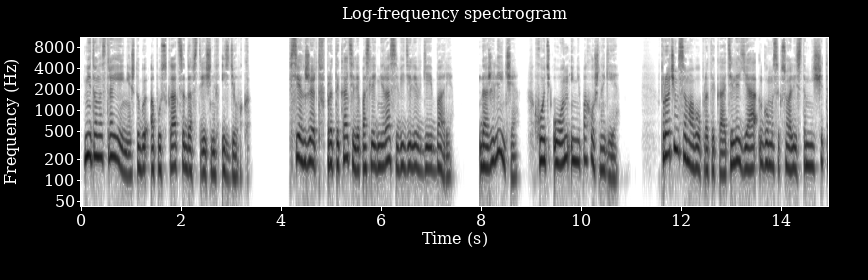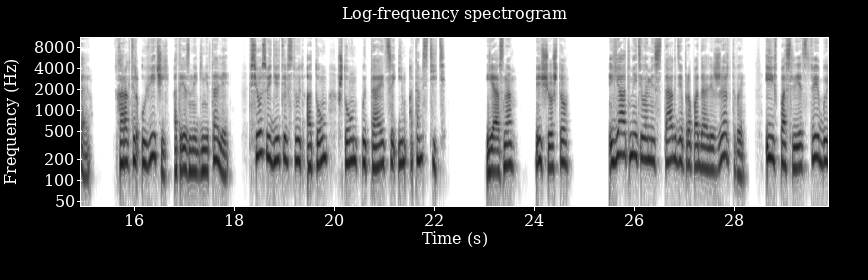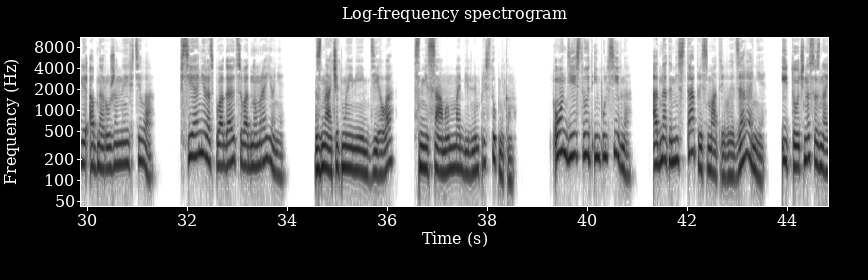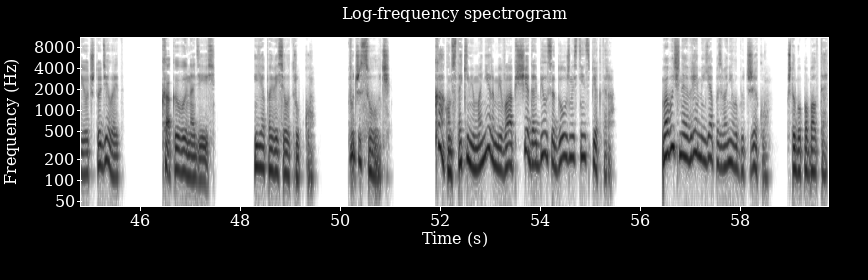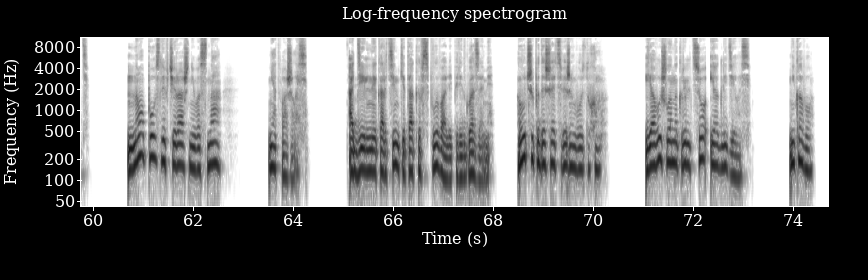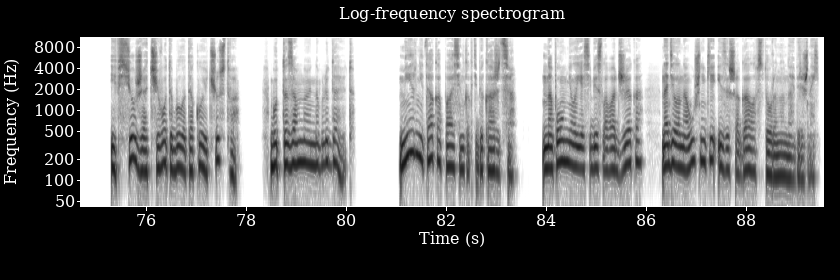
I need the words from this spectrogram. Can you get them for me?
Не то настроение, чтобы опускаться до встречных издевок. Всех жертв протыкателя последний раз видели в гей-баре. Даже Линча, хоть он и не похож на гея. Впрочем, самого протыкателя я гомосексуалистом не считаю. Характер увечий, отрезанной гениталии, все свидетельствует о том, что он пытается им отомстить. Ясно. Еще что? Я отметила места, где пропадали жертвы, и впоследствии были обнаружены их тела. Все они располагаются в одном районе. Значит, мы имеем дело с не самым мобильным преступником. Он действует импульсивно, однако места присматривает заранее и точно сознает, что делает. Как и вы, надеюсь. Я повесила трубку. Вот же сволочь. Как он с такими манерами вообще добился должности инспектора? В обычное время я позвонила бы Джеку, чтобы поболтать. Но после вчерашнего сна не отважилась. Отдельные картинки так и всплывали перед глазами. Лучше подышать свежим воздухом. Я вышла на крыльцо и огляделась. Никого. И все же от чего-то было такое чувство, будто за мной наблюдают. Мир не так опасен, как тебе кажется. Напомнила я себе слова Джека, надела наушники и зашагала в сторону набережной.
